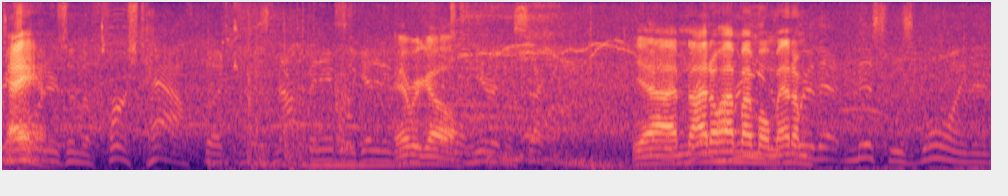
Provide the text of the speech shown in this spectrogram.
Damn. three-pointers in the first half, but has not been able to get anything There we go. here in the second. Yeah, I'm not, I don't have my momentum. Where that miss was going, and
